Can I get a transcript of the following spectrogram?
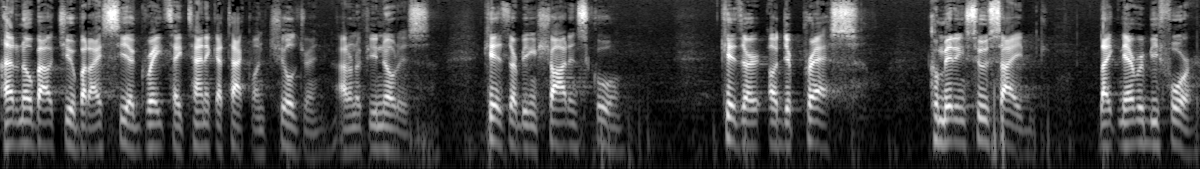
I don't know about you, but I see a great satanic attack on children. I don't know if you notice. Kids are being shot in school Kids are, are depressed, committing suicide like never before.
